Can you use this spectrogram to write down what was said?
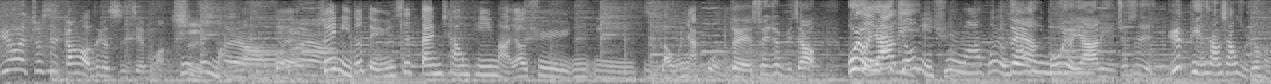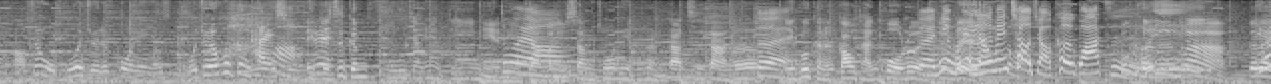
因为就是刚好这个时间嘛，是就忙嘛，对，所以你就等于是单枪匹马要去你你老公家过年，对，所以就比较不会有压力。揪你去吗？不会有对啊，不会有压力，就是因为平常相处就很好，所以我不会觉得过年有什么，我觉得会更开心。因为是跟夫家，因为年，对啊，你上桌你也不可能大吃大喝，对，也不可能高谈阔论，对你也不可能在那边翘脚嗑瓜子，不可以嘛，对因为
